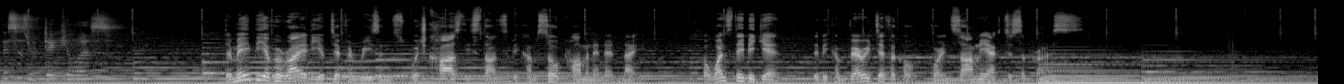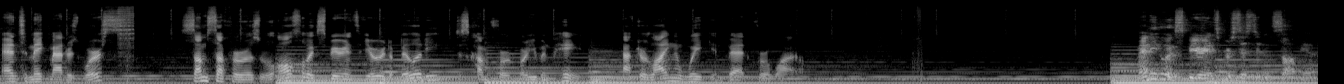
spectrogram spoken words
This is ridiculous. There may be a variety of different reasons which cause these thoughts to become so prominent at night, but once they begin, they become very difficult for insomniacs to suppress. And to make matters worse, some sufferers will also experience irritability, discomfort, or even pain after lying awake in bed for a while. Many who experience persistent insomnia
